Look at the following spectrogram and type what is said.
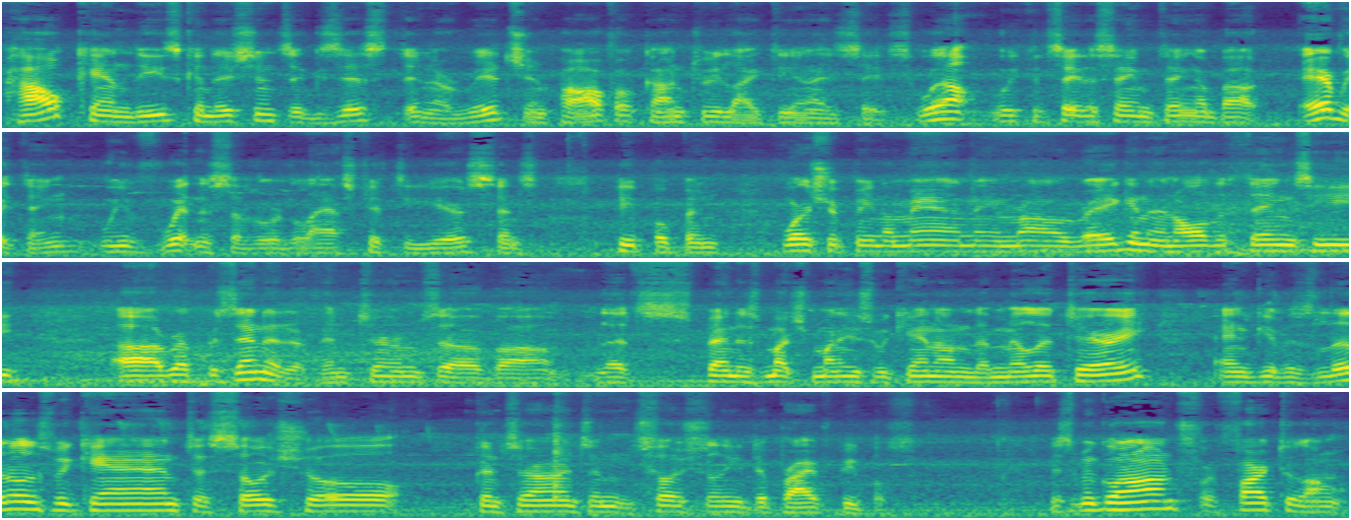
how can these conditions exist in a rich and powerful country like the United States? Well, we could say the same thing about everything we've witnessed over the last 50 years since people have been worshiping a man named Ronald Reagan and all the things he uh, representative in terms of um, let's spend as much money as we can on the military and give as little as we can to social concerns and socially deprived peoples. This has been going on for far too long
